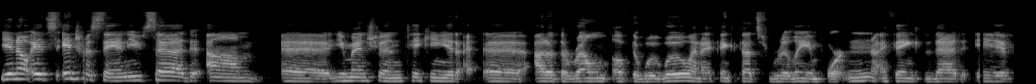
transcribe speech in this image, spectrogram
You know, it's interesting. You said um uh, you mentioned taking it uh, out of the realm of the woo woo, and I think that's really important. I think that if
